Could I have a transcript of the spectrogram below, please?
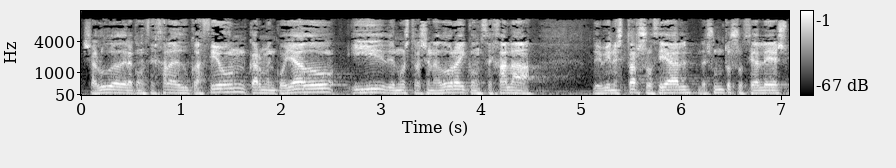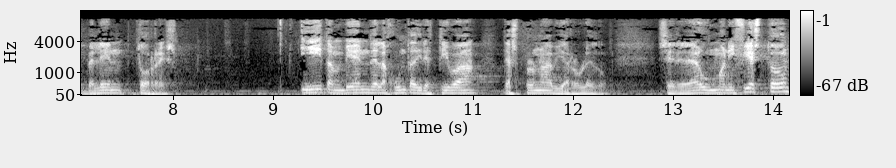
saludo de la concejala de Educación, Carmen Collado, y de nuestra senadora y concejala de Bienestar Social, de Asuntos Sociales, Belén Torres, y también de la Junta Directiva de Asprona Villarrobledo. Se leerá un manifiesto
